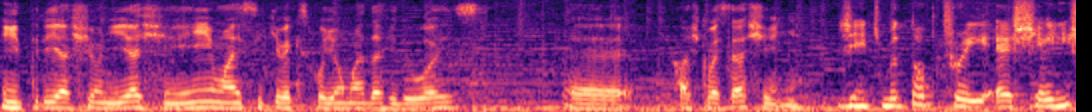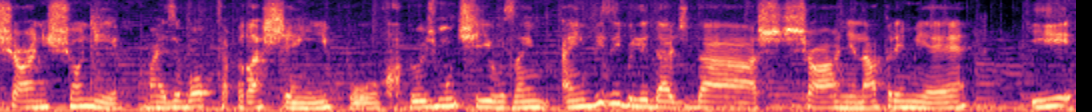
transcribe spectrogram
entre a Shoni e a Shen, mas se tiver que escolher uma das duas, é, acho que vai ser a Shen. Gente, meu top 3 é Shane, Shorn e Shoni, mas eu vou optar pela Shane por dois motivos. A, in a invisibilidade da Shorn na Premiere e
